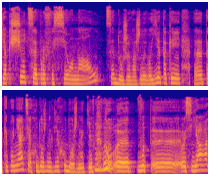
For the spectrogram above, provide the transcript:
Якщо це професіонал, це дуже важливо. Є такий, е, таке поняття художник для художників. Ну е, от е, ось я,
